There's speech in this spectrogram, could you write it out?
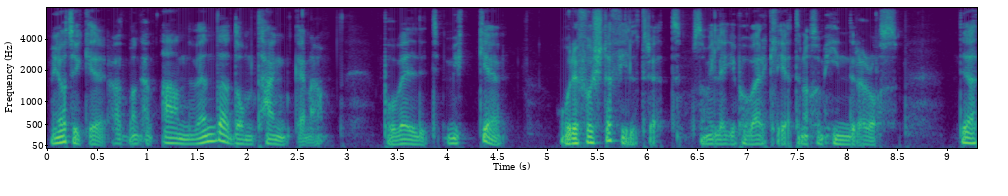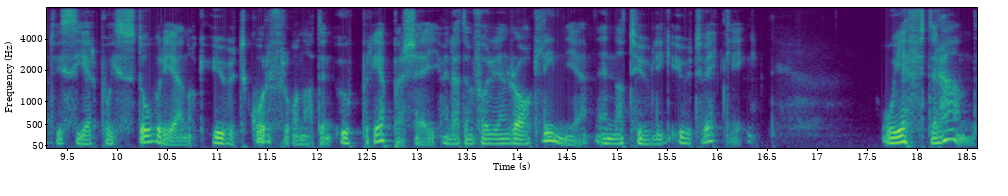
Men jag tycker att man kan använda de tankarna på väldigt mycket. Och det första filtret som vi lägger på verkligheten och som hindrar oss, det är att vi ser på historien och utgår från att den upprepar sig, eller att den följer en rak linje, en naturlig utveckling. Och i efterhand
